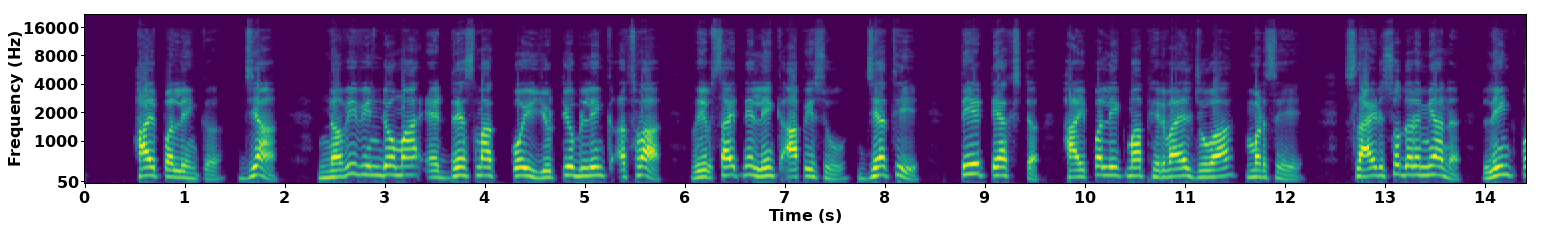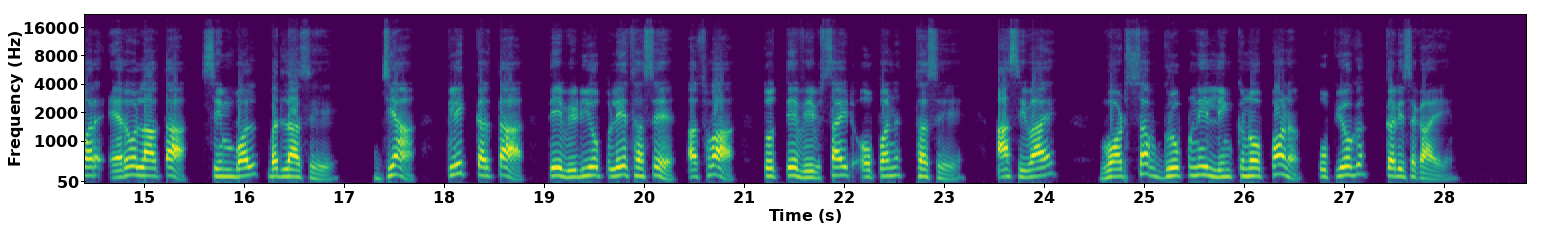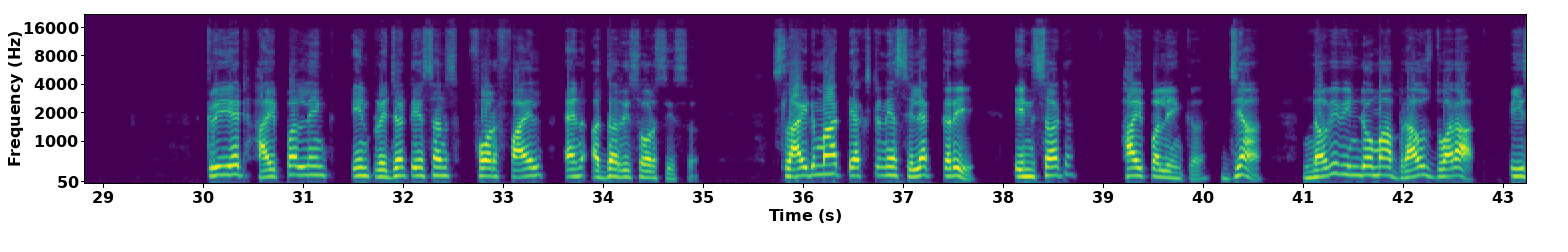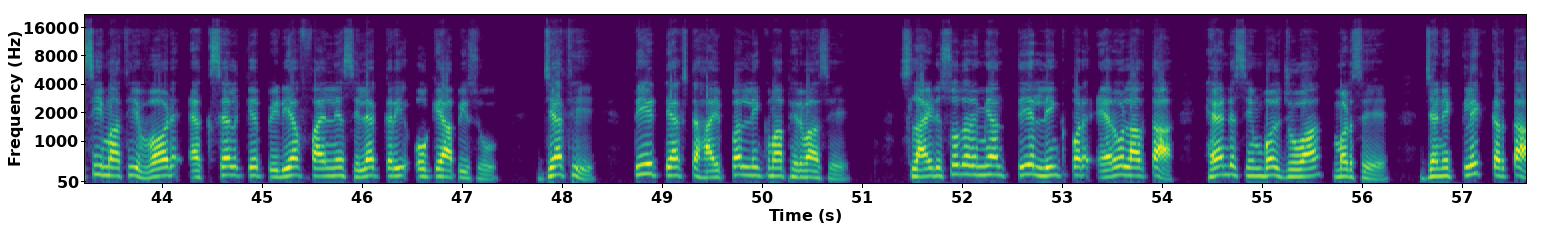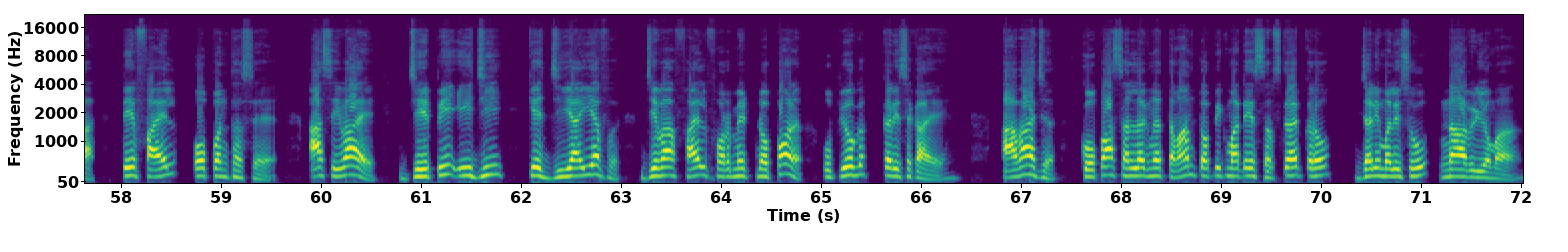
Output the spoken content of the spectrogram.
હાઇપરલિંક જ્યાં નવી વિન્ડોમાં એડ્રેસમાં કોઈ યુટ્યુબ લિંક અથવા વેબસાઇટને લિંક આપીશું, જેથી તે ટેક્સ્ટ હાઇપરલિંકમાં ફેરવાયેલ જોવા મળશે. સ્લાઇડ શો દરમિયાન લિંક પર એરો લાવતા સિમ્બોલ બદલાશે. જ્યાં ક્લિક કરતા તે વીડિયો પ્લે થશે અથવા તો તે વેબસાઇટ ઓપન થશે. આ સિવાય વોટ્સઅપ ગ્રુપની લિંકનો પણ ઉપયોગ કરી શકાય. Create hyperlink in presentations for file and other resources સ્લાઇડમાં ટેક્સ્ટને સિલેક્ટ કરી ઇન્સર્ટ હાઇપરલિંક. જ્યાં નવી વિન્ડોમાં બ્રાઉઝ દ્વારા પીસીમાંથી વર્ડ, એક્સેલ કે પીડીએફ ફાઇલને સિલેક્ટ કરી ઓકે આપીશું. જેથી તે ટેક્સ્ટ હાઇપરલિંકમાં ફેરવાશે. સ્લાઇડ શો દરમિયાન તે લિંક પર એરો લાવતા હેન્ડ સિમ્બોલ જોવા મળશે, જેને ક્લિક કરતા તે ફાઇલ ઓપન થશે. આ સિવાય જેપીઈજી કે જીઆઈએફ જેવા ફાઇલ ફોર્મેટનો પણ ઉપયોગ કરી શકાય. આવા જ કોપા સંલગ્ન તમામ ટોપિક માટે સબસ્ક્રાઇબ કરો. જલ્દી મળીશું ના વિડીયોમાં.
